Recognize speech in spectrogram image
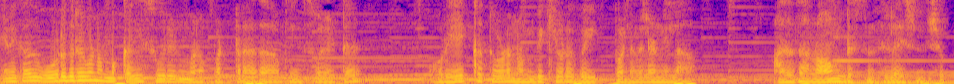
எனக்காவது ஒரு தடவை நம்ம கை சூரியன் மேலே பட்டுறாதா அப்படின்னு சொல்லிட்டு ஒரு ஏக்கத்தோட நம்பிக்கையோட வெயிட் பண்ணதில்ல நிலா. அதுதான் லாங் டிஸ்டன்ஸ் ரிலேஷன்ஷிப்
